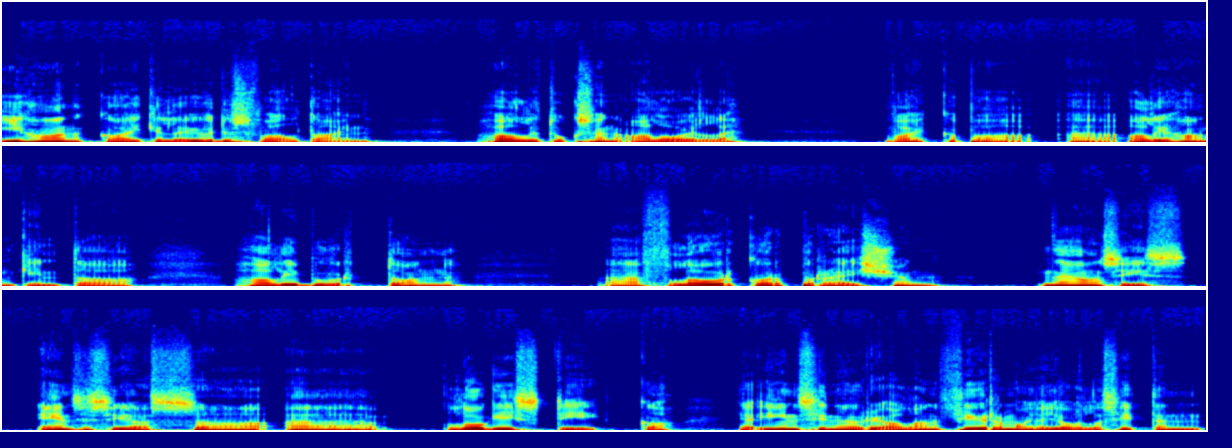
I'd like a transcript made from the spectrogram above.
ihan kaikille Yhdysvaltain hallituksen aloille, vaikkapa ää, alihankintaa, Halliburton, ää, Floor Corporation. Nämä on siis ensisijassa ää, logistiikka- ja insinöörialan firmoja, joilla sitten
